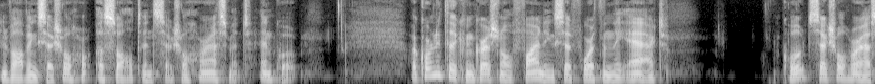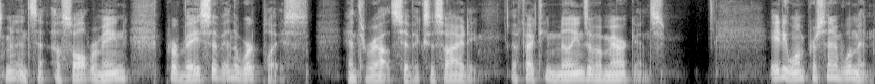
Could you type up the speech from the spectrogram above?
involving sexual assault and sexual harassment, end quote. According to the congressional findings set forth in the Act, quote, sexual harassment and assault remain pervasive in the workplace and throughout civic society, affecting millions of Americans. 81% of women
